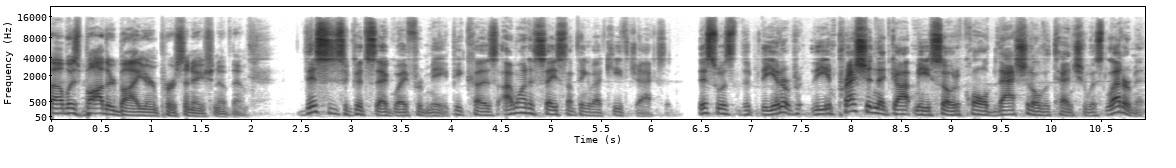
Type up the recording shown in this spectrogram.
uh, was bothered by your impersonation of them. This is a good segue for me because I want to say something about Keith Jackson. This was the the, inter- the impression that got me so to called national attention was Letterman.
